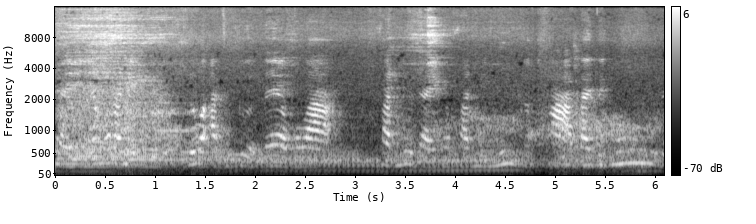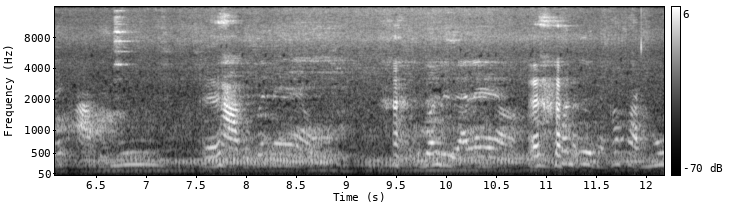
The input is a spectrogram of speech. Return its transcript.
ใครยังไม่ได้หรือว่าอาจจะเกิดแล้วเพราะว่าฟันอยู่ใดกับฟันมีมือกับขาตายแต่มือได้ ขาเป็นมือเออขาตัวไปแล้วตัวเหลือแล้ว คนอื่นเนี่ยเขาฟันมู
